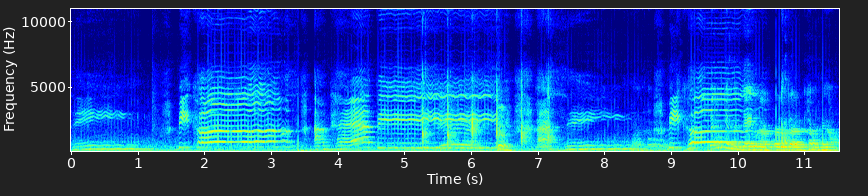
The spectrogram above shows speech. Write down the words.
sing because I'm happy. Yeah. I sing because. Back in the day when I first started coming out,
